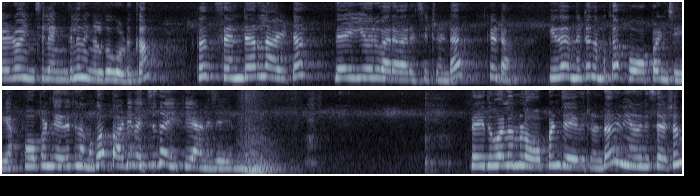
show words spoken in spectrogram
ഏഴോ ഇഞ്ച് ലെങ്തിൽ നിങ്ങൾക്ക് കൊടുക്കാം. അപ്പോൾ സെന്ററിലായിട്ട് ഈ ഒരു വര വരച്ചിട്ടുണ്ട് കേട്ടോ. ഇത് എന്നിട്ട് നമുക്ക് ഓപ്പൺ ചെയ്യാം. ഓപ്പൺ ചെയ്തിട്ട് നമുക്ക് പടി വെച്ച് തയ്ക്കുകയാണ് ചെയ്യുന്നത്. ഇതുപോലെ നമ്മൾ ഓപ്പൺ ചെയ്തിട്ടുണ്ട്. ഇനി അതിനുശേഷം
